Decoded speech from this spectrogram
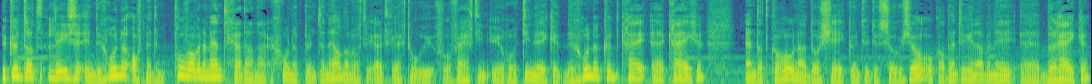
U kunt dat lezen in De Groene of met een proefabonnement. Ga dan naar groene.nl. Dan wordt u uitgelegd hoe u voor 15 euro 10 weken De Groene kunt eh, krijgen. En dat coronadossier kunt u dus sowieso, ook al bent u geen abonnee, eh, bereiken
